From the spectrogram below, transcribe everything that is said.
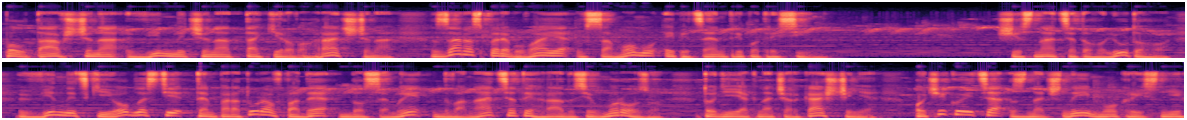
Полтавщина, Вінниччина та Кіровоградщина зараз перебуває в самому епіцентрі потрясінь. 16 лютого в Вінницькій області температура впаде до 7-12 градусів морозу, тоді як на Черкащині очікується значний мокрий сніг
